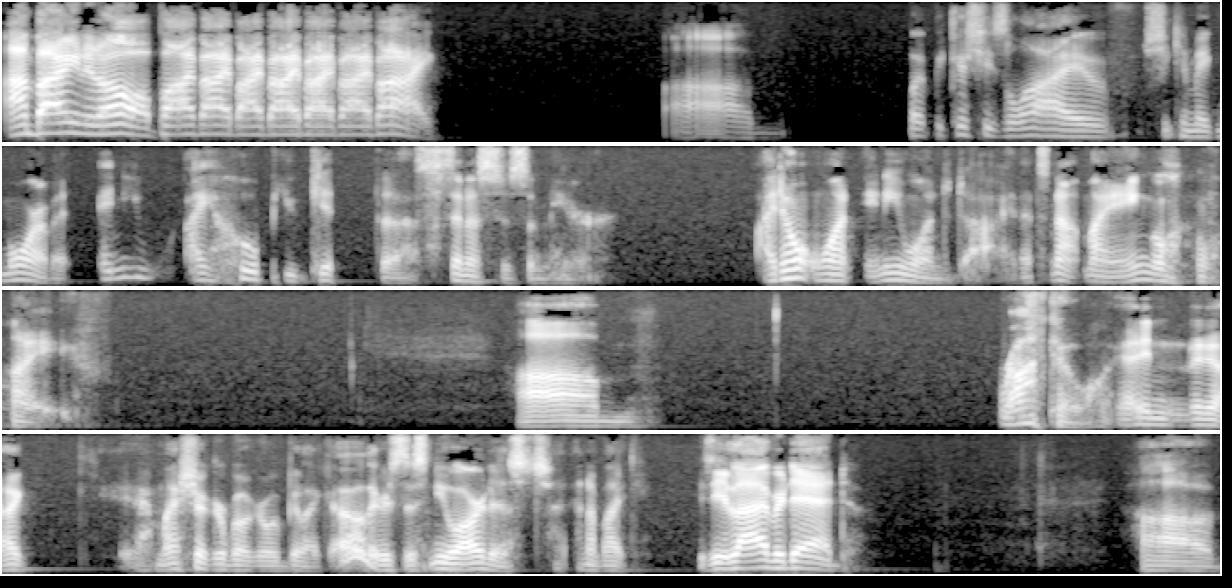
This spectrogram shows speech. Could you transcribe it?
I'm buying it all. Buy, buy, buy, buy, buy, buy, buy. Um, but because she's alive, she can make more of it. And you, I hope you get the cynicism here. I don't want anyone to die. That's not my angle in life. Um, Rothko, and, and I, my sugar broker would be like, "Oh, there's this new artist," and I'm like, "Is he alive or dead?" Um,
